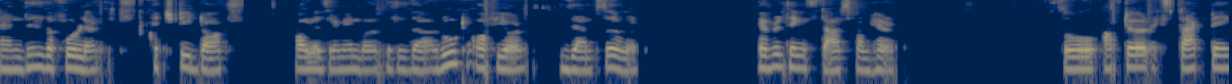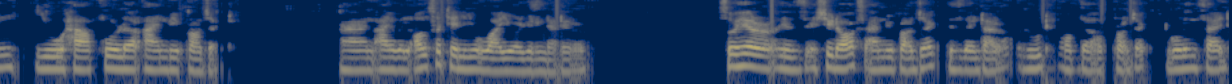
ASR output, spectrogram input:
And this is the folder. It's htdocs always remember this is the root of your XAMPP server. Everything starts from here. So after extracting you have folder inv project and I will also tell you why you are getting that error. So here is htdocs inv project. This is the entire root of the project. Go inside.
